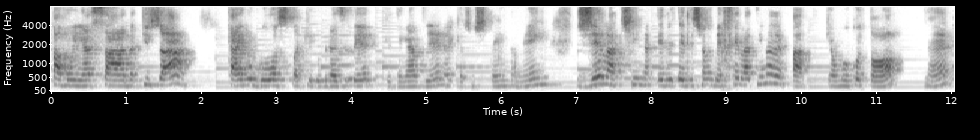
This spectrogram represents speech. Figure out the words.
pamonha assada, que já cai no gosto aqui do brasileiro, porque tem a ver, né, que a gente tem também. Gelatina, eles chamam de gelatina de pata, que é o mocotó, né?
